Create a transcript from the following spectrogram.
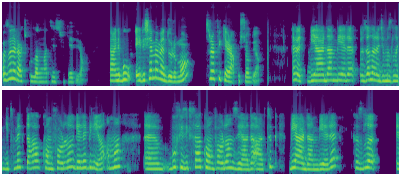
özel araç kullanımına teşvik ediyor. Yani bu erişememe durumu trafik yaratmış oluyor. Evet, bir yerden bir yere özel aracımızla gitmek daha konforlu gelebiliyor ama e, bu fiziksel konfordan ziyade artık bir yerden bir yere hızlı e,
